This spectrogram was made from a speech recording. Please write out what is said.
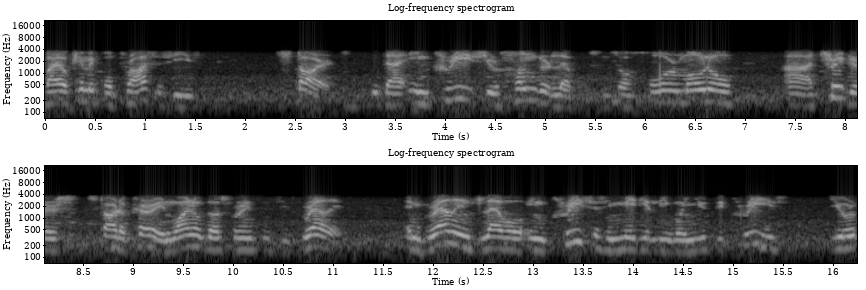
biochemical processes start that increase your hunger levels. And so hormonal uh, triggers start occurring. One of those, for instance, is ghrelin. And ghrelin's level increases immediately when you decrease your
